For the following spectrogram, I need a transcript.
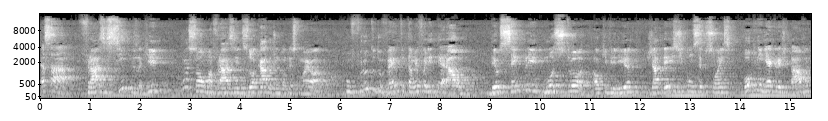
Essa frase simples aqui não é só uma frase deslocada de um contexto maior. O fruto do ventre também foi literal. Deus sempre mostrou ao que viria, já desde concepções ou que ninguém acreditava,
